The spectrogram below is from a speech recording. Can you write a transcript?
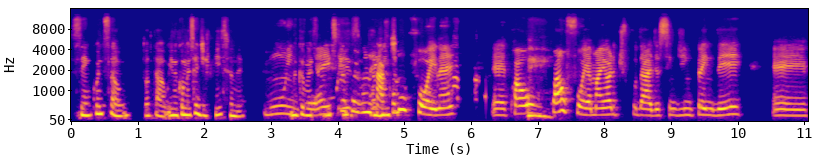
sem condição total. E no começo é difícil, né? Muito, é, é isso que eu ia perguntar, gente... como foi, né? É, qual, é. qual foi a maior dificuldade, assim, de empreender é,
